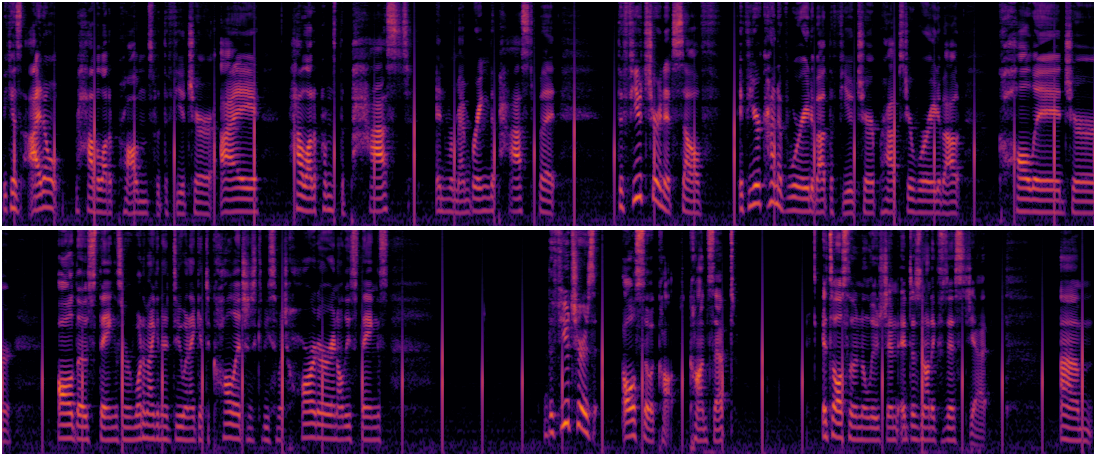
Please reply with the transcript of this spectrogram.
because I don't have a lot of problems with the future. I have a lot of problems with the past and remembering the past, but the future in itself, if you're kind of worried about the future, perhaps you're worried about college or all those things, or what am I going to do when I get to college? It's going to be so much harder and all these things. The future is also a co- concept. It's also an illusion. It does not exist yet. Um,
